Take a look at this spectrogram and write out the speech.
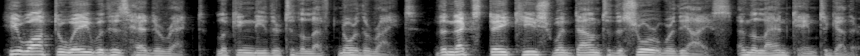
He walked away with his head erect, looking neither to the left nor the right. The next day Keesh went down to the shore where the ice and the land came together.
